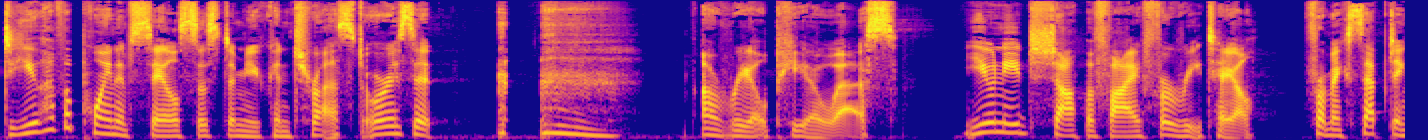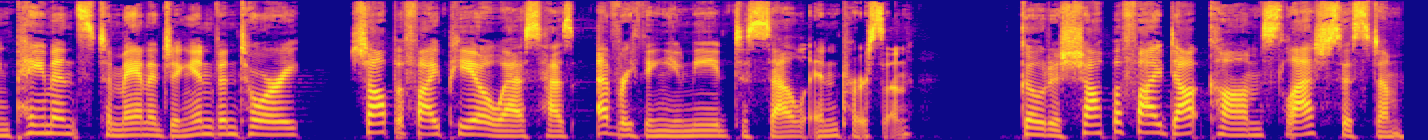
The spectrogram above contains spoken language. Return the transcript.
Do you have a point of sale system you can trust, or is it a real POS? You need Shopify for retail. From accepting payments to managing inventory, Shopify POS has everything you need to sell in person. Go to shopify.com slash system,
